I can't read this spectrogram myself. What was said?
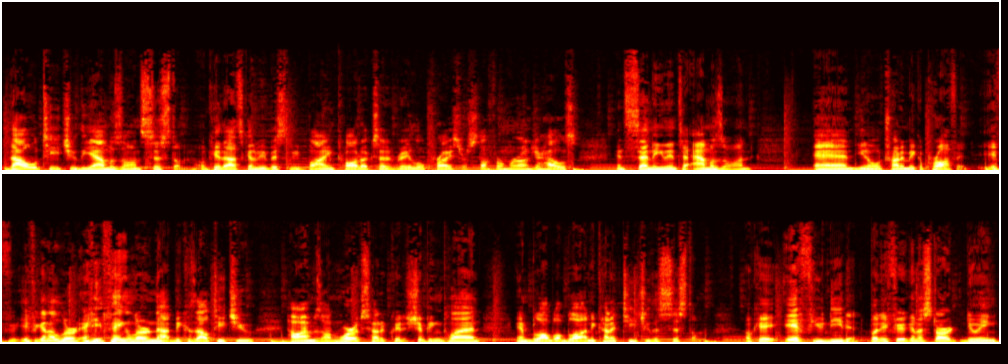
that will teach you the Amazon system. Okay. That's going to be basically buying products at a very low price or stuff from around your house and sending it into Amazon and you know trying to make a profit. If, if you're going to learn anything learn that because i'll teach you how amazon works how to create a shipping plan and blah blah blah and kind of teach you the system okay if you need it. But if you're going to start doing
